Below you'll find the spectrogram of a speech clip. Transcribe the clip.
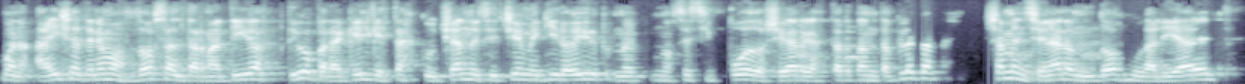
Bueno, ahí ya tenemos dos alternativas. Digo, para aquel que está escuchando y dice, che, me quiero ir, no, sé si puedo llegar a gastar tanta plata. Ya mencionaron dos modalidades,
